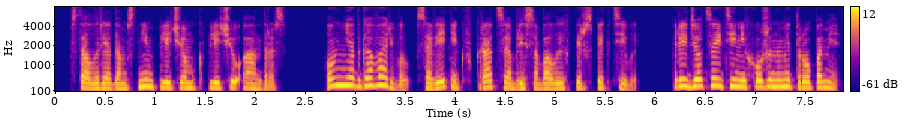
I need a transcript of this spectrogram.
— встал рядом с ним плечом к плечу Андрос. Он не отговаривал, советник вкратце обрисовал их перспективы. Придется идти нехоженными тропами.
